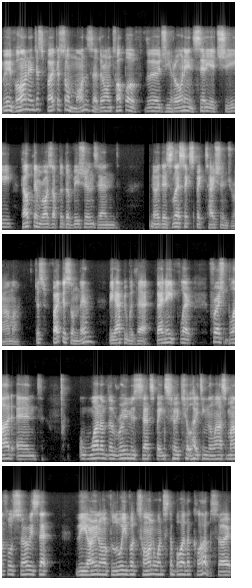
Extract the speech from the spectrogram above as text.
move on and just focus on Monza. They're on top of the Girone and Serie C, help them rise up the divisions, and you know, there's less expectation drama. Just focus on them. Be happy with that. They need fle- fresh blood, and one of the rumors that's been circulating the last month or so is that the owner of Louis Vuitton wants to buy the club. So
